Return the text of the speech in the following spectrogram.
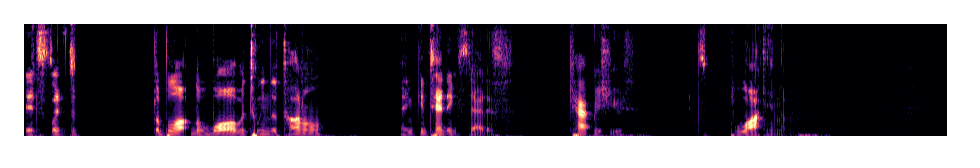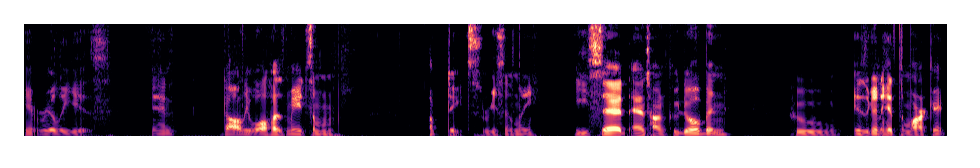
It's like the the block the wall between the tunnel and contending status. Cap issues. It's blocking them. It really is. And Dhaliwal has made some updates recently. He said Anton Khudobin who is going to hit the market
